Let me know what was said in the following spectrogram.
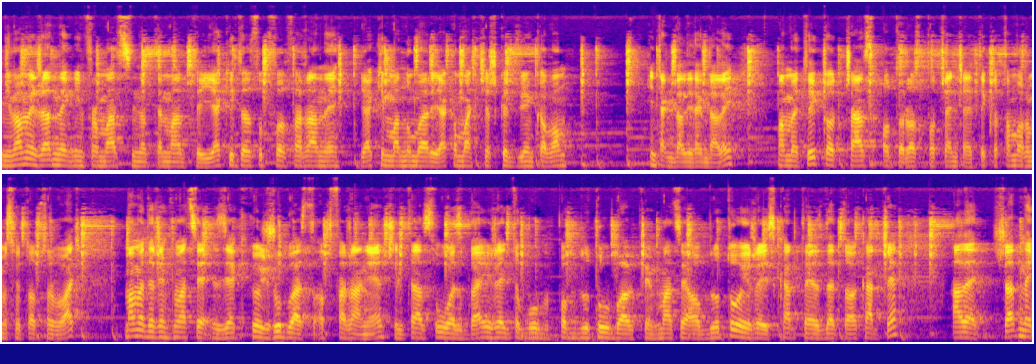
Nie mamy żadnych informacji na temat jaki to jest utwór odtwarzany, jaki ma numer, jaką ma ścieżkę dźwiękową i tak Mamy tylko czas od rozpoczęcia i tylko to możemy sobie to obserwować. Mamy też informację z jakiego źródła jest odtwarzanie, czyli teraz USB, jeżeli to byłoby po Bluetooth, byłaby informacja o Bluetooth, jeżeli z karty SD to o karcie, ale żadne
